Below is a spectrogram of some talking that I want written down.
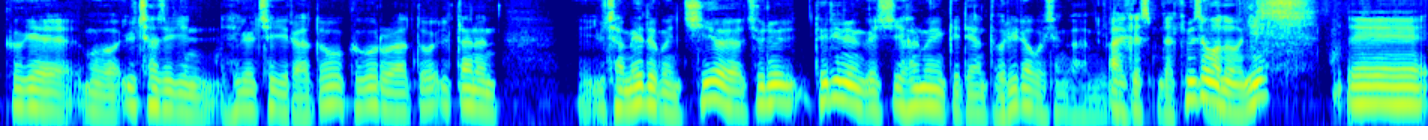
그게 뭐 일차적인 해결책이라도 그거로라도 일단은 1차 매듭은 지어 드리는 것이 할머님께 대한 도리라고 생각합니다. 알겠습니다. 김성환 의원님. 네.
